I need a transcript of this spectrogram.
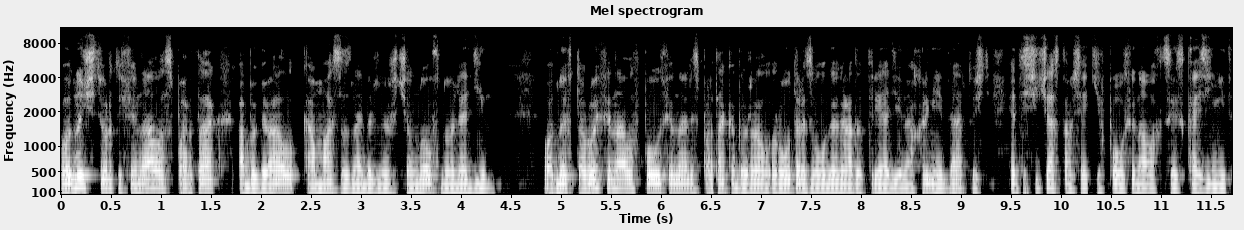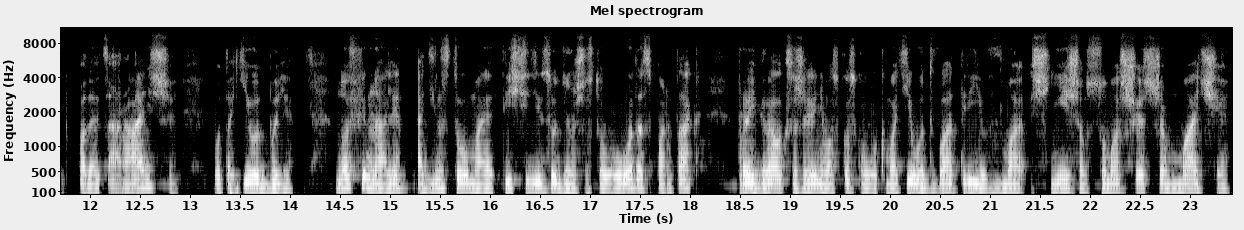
В 1-4 финала «Спартак» обыграл КАМАЗ из набережных Челнов 0-1. В 1-2 финала в полуфинале «Спартак» обыграл «Ротор» из Волгограда 3-1. Охренеть, да? То есть это сейчас там всякие в полуфиналах ЦСКА «Зениты» попадаются, а раньше вот такие вот были. Но в финале 11 мая 1996 года «Спартак» проиграл, к сожалению, московскому «Локомотиву» 2-3 в мощнейшем, сумасшедшем матче,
